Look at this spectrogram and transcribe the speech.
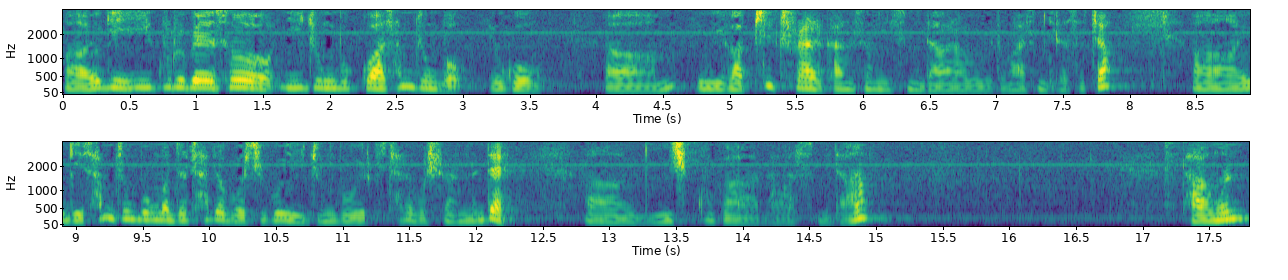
어, 여기 이 그룹에서 이중북과 삼중북 요거 어, 여기가 필출할 가능성이 있습니다라고도 말씀드렸었죠. 어, 여기 3중북 먼저 찾아보시고 2중북 이렇게 찾아보시라는데 어, 여기 29가 나왔습니다. 다음은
